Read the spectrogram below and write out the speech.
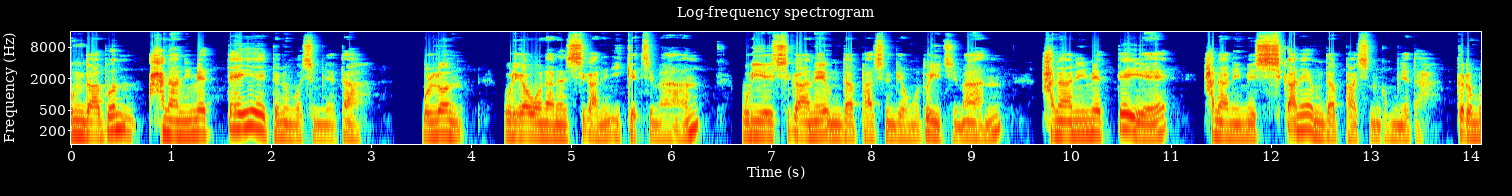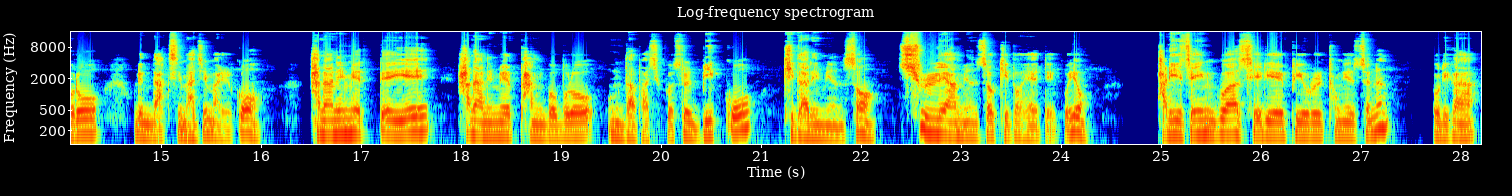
응답은 하나님의 때에 되는 것입니다. 물론 우리가 원하는 시간은 있겠지만 우리의 시간에 응답하시는 경우도 있지만 하나님의 때에 하나님의 시간에 응답하시는 겁니다. 그러므로 우리는 낙심하지 말고 하나님의 때에 하나님의 방법으로 응답하실 것을 믿고 기다리면서 신뢰하면서 기도해야 되고요. 바리새인과 세리의 비유를 통해서는 우리가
